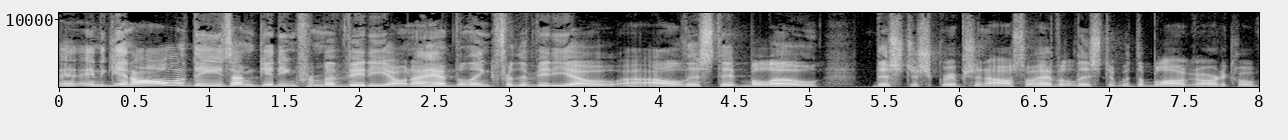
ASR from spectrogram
And, and again, all of these I'm getting from a video, and I have the link for the video. Uh, I'll list it below this description. I also have it listed with the blog article.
